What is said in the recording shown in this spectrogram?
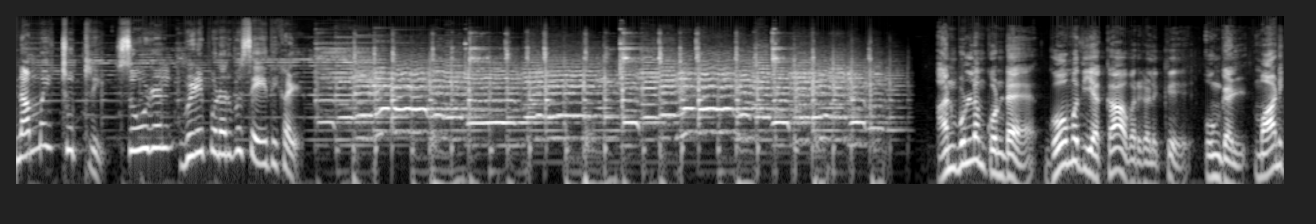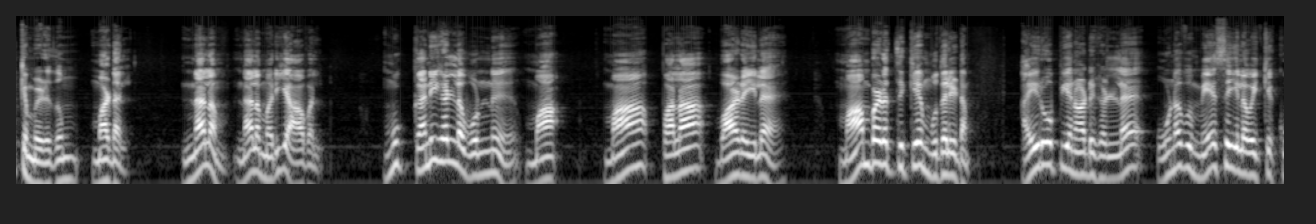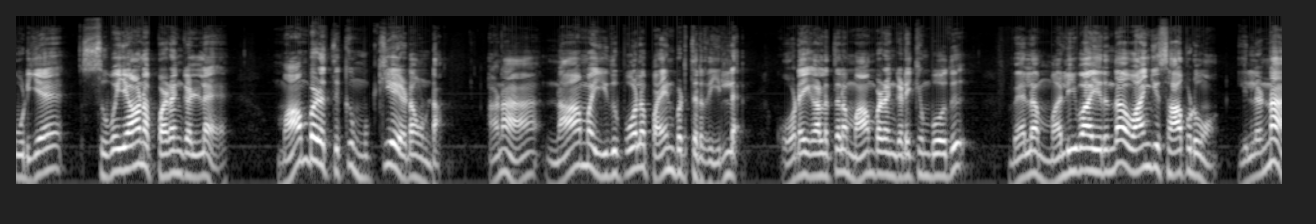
நம்மை சுற்றி சூழல் விழிப்புணர்வு செய்திகள். அன்புள்ளம் கொண்ட கோமதி அக்கா அவர்களுக்கு உங்கள் மாணிக்கம் எழுதும் மடல். நலம் நலமறிய ஆவல். முக்கனிகளில் ஒன்று மா. மா பலா வாழையில் மாம்பழத்துக்கே முதலிடம். ஐரோப்பிய நாடுகளில் உணவு மேசையில் வைக்கக்கூடிய சுவையான பழங்களில் மாம்பழத்துக்கு முக்கிய இடம் உண்டாம். ஆனால் நாம் இது போல் பயன்படுத்துறது இல்லை. கோடை காலத்தில் மாம்பழம் கிடைக்கும்போது விலை மலிவாக இருந்தால் வாங்கி சாப்பிடுவோம். இல்லைன்னா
